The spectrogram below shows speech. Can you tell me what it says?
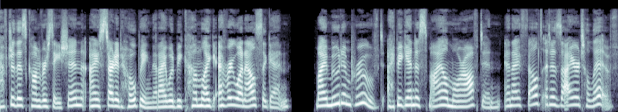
After this conversation, I started hoping that I would become like everyone else again. My mood improved, I began to smile more often, and I felt a desire to live.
